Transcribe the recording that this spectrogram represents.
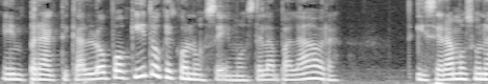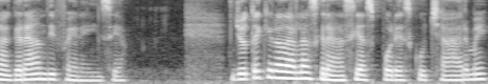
en práctica lo poquito que conocemos de la palabra, hiciéramos una gran diferencia. Yo te quiero dar las gracias por escucharme.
